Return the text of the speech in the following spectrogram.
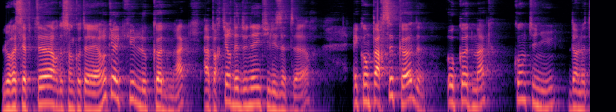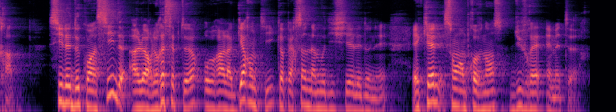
Le récepteur, de son côté, recalcule le code MAC à partir des données utilisateurs et compare ce code au code MAC contenu dans le tram. Si les deux coïncident, alors le récepteur aura la garantie que personne n'a modifié les données et qu'elles sont en provenance du vrai émetteur.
